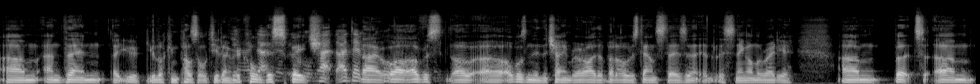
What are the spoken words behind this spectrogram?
Um, and then uh, you, are looking puzzled. You don't Yeah, recall don't- this I recall speech. that. I don't no, well. I was uh, I wasn't in the chamber either, but I was downstairs uh, listening on the radio. Um, but um,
